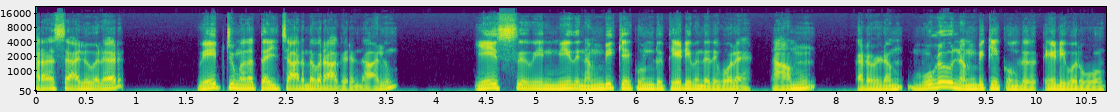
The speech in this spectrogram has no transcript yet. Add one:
அரசு அலுவலர் வேற்று மதத்தை சார்ந்தவராக இருந்தாலும் இயேசுவின் மீது நம்பிக்கை கொண்டு தேடி வந்தது போல நாமும் கடவுளிடம் முழு நம்பிக்கை கொண்டு தேடி வருவோம்.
